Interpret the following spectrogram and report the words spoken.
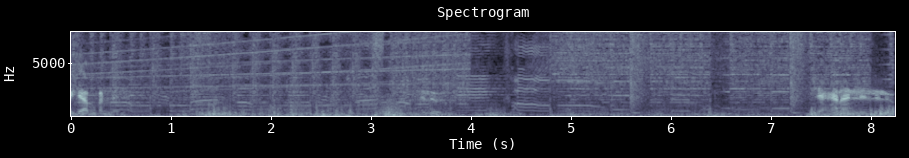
హాయ్ చెప్పండి ఇల్లు.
